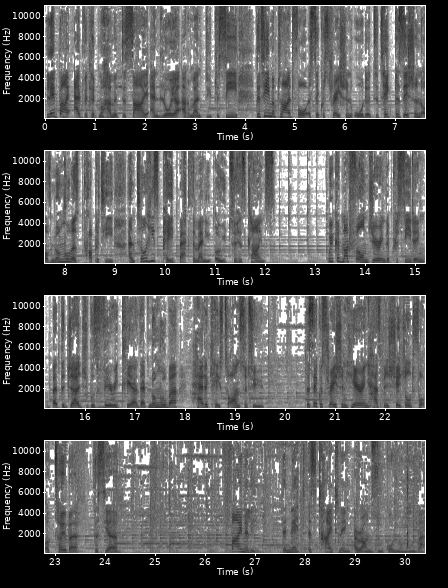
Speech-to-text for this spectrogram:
Led by advocate Mohamed Desai and lawyer Armand Duplessis, the team applied for a sequestration order to take possession of Nonxuba's property until he's paid back the money owed to his clients. We could not film during the proceeding, but the judge was very clear that Nonxuba had a case to answer to. The sequestration hearing has been scheduled for October this year. Finally, the net is tightening around Zuko Nonxuba.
